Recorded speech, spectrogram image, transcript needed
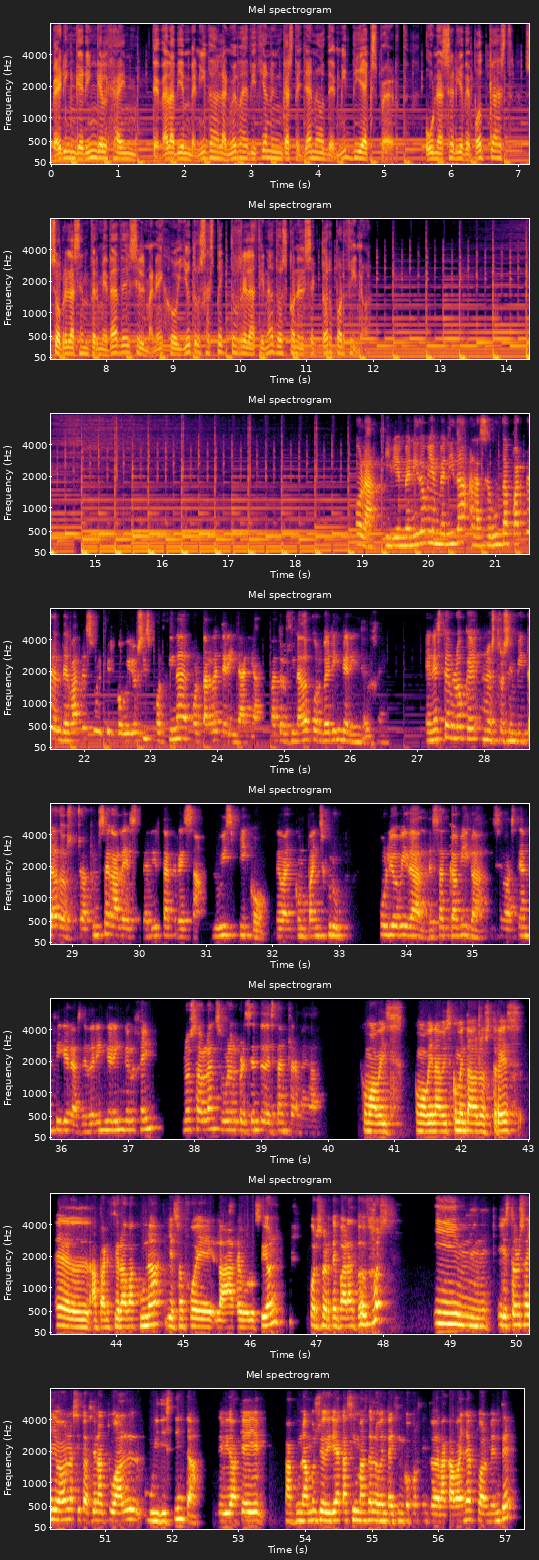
Beringer Ingelheim te da la bienvenida a la nueva edición en castellano de Meet the Expert, una serie de podcasts sobre las enfermedades, el manejo y otros aspectos relacionados con el sector porcino. Hola y bienvenido bienvenida a la segunda parte del debate sobre circovirosis porcina de Portal Veterinaria, patrocinado por Beringer Ingelheim. En este bloque, nuestros invitados Joaquín Segales, de Lirta Cresa, Luis Pico, de Valcompagnes Group, Julio Vidal, de Satca Viga y Sebastián Figueras, de Beringer Ingelheim, nos hablan sobre el presente de esta enfermedad. Como, habéis, como bien habéis comentado los tres, apareció la vacuna y eso fue la revolución, por suerte para todos. Y esto nos ha llevado a una situación actual muy distinta, debido a que vacunamos, yo diría, casi más del 95% de la cabaña actualmente.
